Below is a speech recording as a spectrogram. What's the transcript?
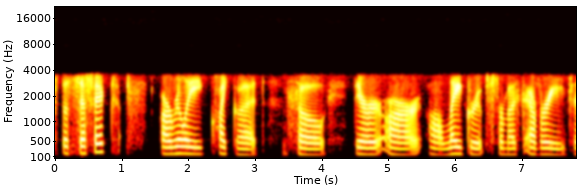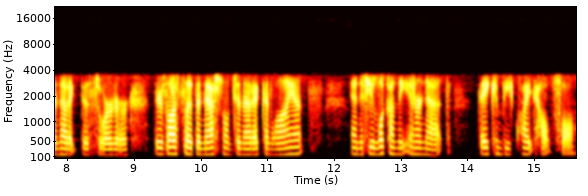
specifics are really quite good. So there are uh, lay groups for most every genetic disorder. There's also the National Genetic Alliance, and if you look on the internet, they can be quite helpful.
